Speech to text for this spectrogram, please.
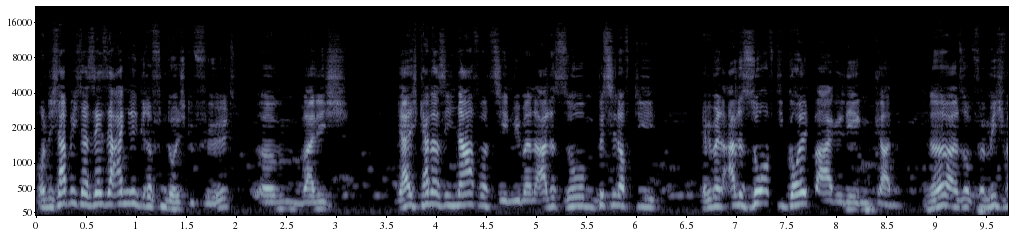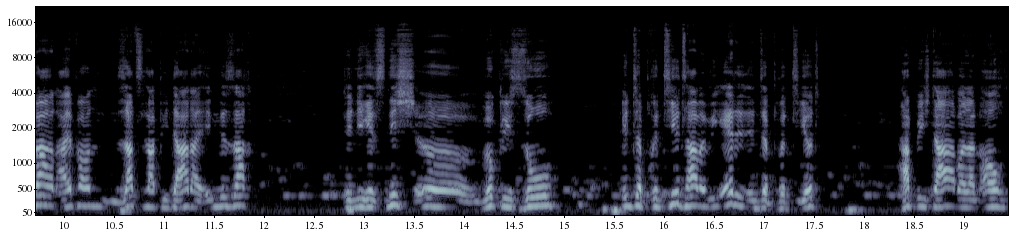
und ich habe mich da sehr, sehr angegriffen durchgefühlt, ähm, weil ich, ja, ich kann das nicht nachvollziehen, wie man alles so ein bisschen auf die, ja, wie man alles so auf die Goldwaage legen kann. Ne? Also für mich war es einfach ein Satz lapidar dahingesagt, den ich jetzt nicht äh, wirklich so interpretiert habe, wie er den interpretiert. Hab ich da aber dann auch,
